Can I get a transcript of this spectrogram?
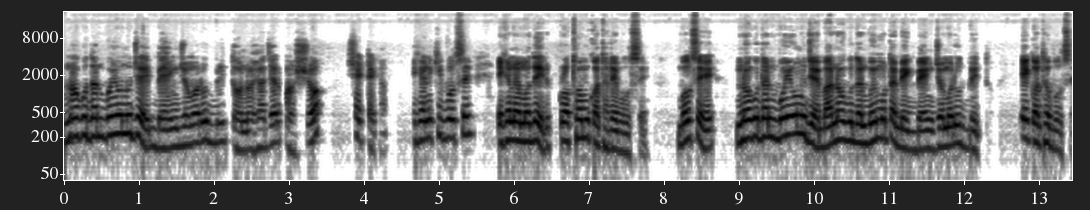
নগদান বই অনুযায়ী ব্যাংক জমার উদ্বৃত্ত নয় হাজার পাঁচশো ষাট টাকা। এখানে কি বলছে? এখানে আমাদের প্রথম কথাটা বলছে। বলছে নগদান বই অনুযায়ী বা নগদান বই মোতাবেক ব্যাংক জমার উদ্বৃত্ত। এই কথা বলছে।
